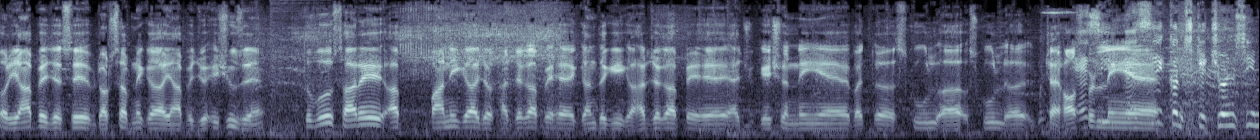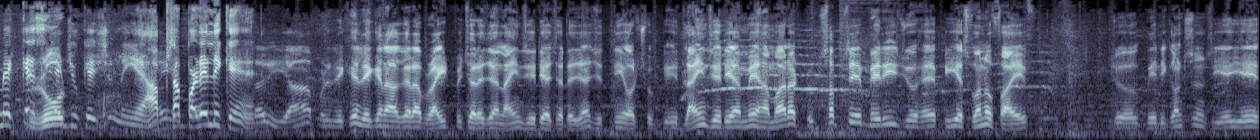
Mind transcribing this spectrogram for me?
और यहाँ पे जैसे डॉक्टर साहब ने कहा, यहाँ पे जो इश्यूज़ हैं तो वो सारे अब पानी का जो हर जगह पे है गंदगी का हर जगह पे है एजुकेशन नहीं है बट स्कूल स्कूल चाहे हॉस्पिटल नहीं है। कंस्टिट्यूएंसी में रोड एजुकेशन नहीं है? आप सब पढ़े लिखे हैं। सर यहाँ पढ़े लिखे लेकिन अगर आप राइट पे चले जाएँ लाइंस एरिया चले जाएँ जितनी और छुपी लाइन्स एरिया में हमारा सबसे मेरी जो है पी एस वन जो मेरी कॉन्स्टिट्यूंसी है ये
